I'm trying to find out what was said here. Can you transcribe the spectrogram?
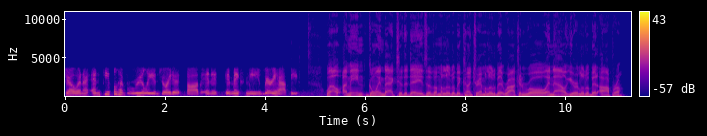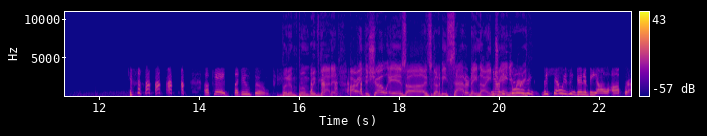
show, and I, and people have really enjoyed it, Bob, and it it makes me very happy. Well, I mean, going back to the days of I'm a little bit country, I'm a little bit rock and roll, and now you're a little bit opera. okay, badoom boom. Boom, boom. We've got it. All right, the show is uh, it's going to be Saturday night, Now, January. The show, isn't, the show isn't going to be all opera.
